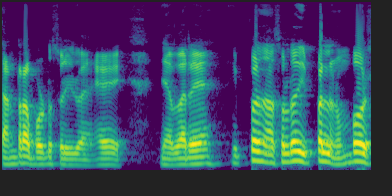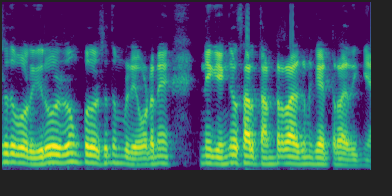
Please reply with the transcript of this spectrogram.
தண்டரா போட்டு சொல்லிடுவாங்க. ஏய் எவரு இப்போ நான் சொல்கிறது இப்போ இல்லை ரொம்ப வருஷத்துக்கு ஒரு இருபது வருஷம் முப்பது வருஷத்துக்கு முன்னாடி. உடனே இன்றைக்கி எங்கே சார் தண்டரா இருக்குன்னு கேட்டுறாதீங்க.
